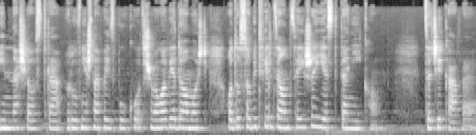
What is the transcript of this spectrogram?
inna siostra, również na Facebooku, otrzymała wiadomość od osoby twierdzącej, że jest Daniką. Co ciekawe,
